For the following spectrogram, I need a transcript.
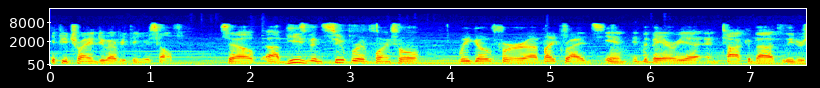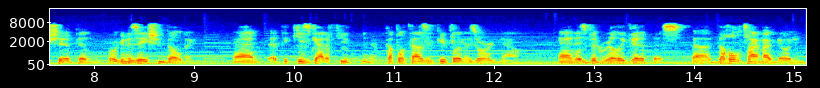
if you try and do everything yourself. So um, he's been super influential. We go for uh, bike rides in, in the Bay Area and talk about leadership and organization building. And I think he's got a few, you know, a couple of thousand people in his org now and has been really good at this uh, the whole time I've known him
